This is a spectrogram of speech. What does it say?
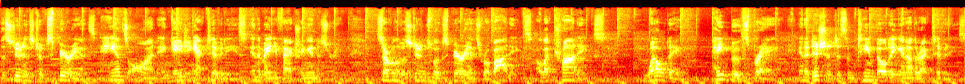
the students to experience hands-on engaging activities in the manufacturing industry. Several of the students will experience robotics, electronics, welding, paint booth spraying, in addition to some team building and other activities.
